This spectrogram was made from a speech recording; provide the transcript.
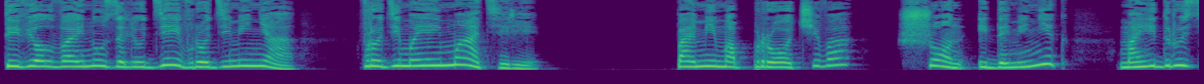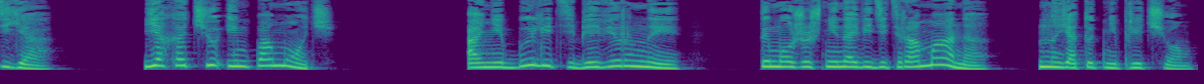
Ты вел войну за людей вроде меня, вроде моей матери. Помимо прочего, Шон и Доминик мои друзья. Я хочу им помочь. Они были тебе верны. Ты можешь ненавидеть Романа, но я тут ни при чем.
